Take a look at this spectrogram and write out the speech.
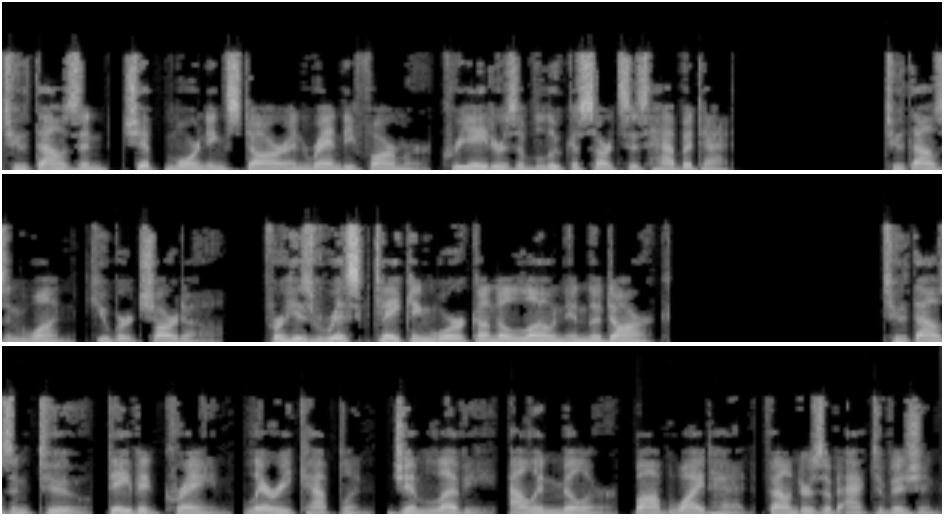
2000, Chip Morningstar and Randy Farmer creators of LucasArts' Habitat. 2001, Hubert Chardot, "...for his risk-taking work on Alone in the Dark", 2002, David Crane, Larry Kaplan, Jim Levy, Alan Miller, Bob Whitehead founders of Activision.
